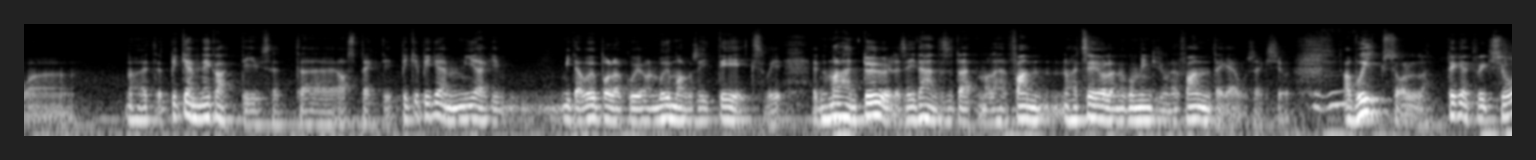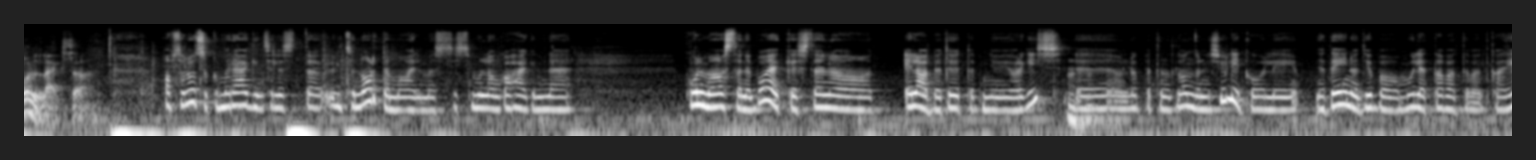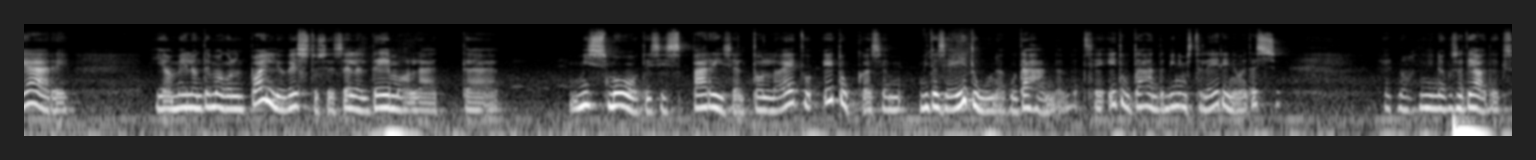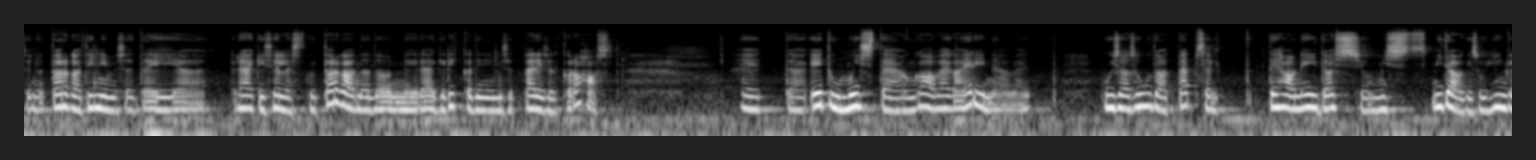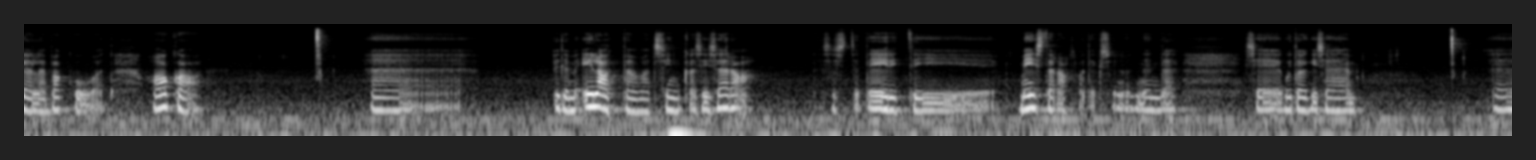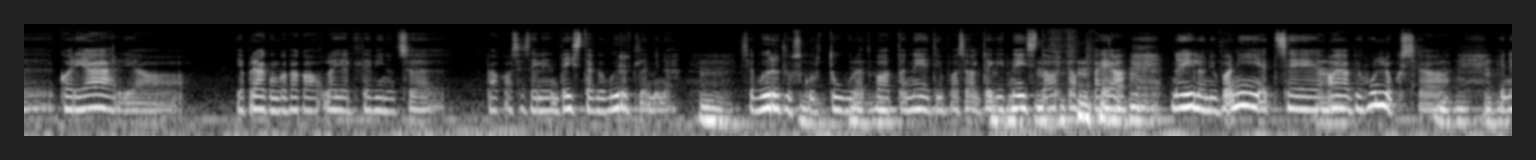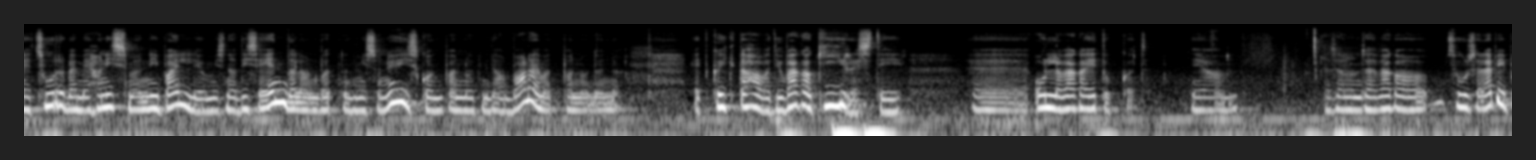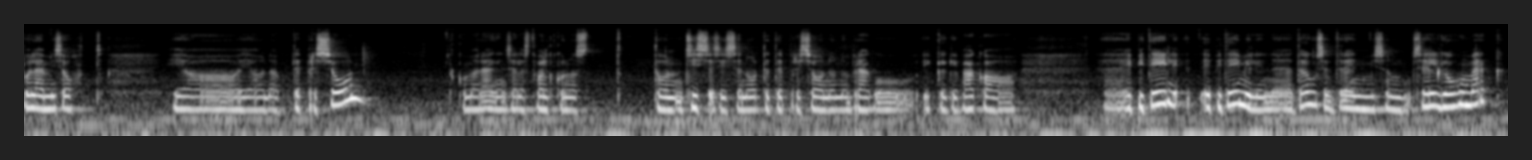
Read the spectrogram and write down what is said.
äh, noh, et pigem negatiivsed äh, aspektid, pigem, pigem midagi, mida võib-olla, kui on võimalus, ei teeks või. et noh, ma lähen tööle, see ei tähenda seda, et ma lähen fun, noh, et see ei ole nagu mingisugune fun tegevus, eks ju mm. -hmm. aga võiks olla, tegelikult võiks ju olla, eks ole. absoluutselt, kui ma räägin sellest äh, üldse noortemaailmast, siis mul on kahekümne 20 kolmeaastane poeg, kes täna elab ja töötab New Yorgis mm, -hmm. on lõpetanud Londonis ülikooli ja teinud juba muljetavaldavalt karjääri. ja meil on temaga olnud palju vestlusi sellel teemal, et eh, mismoodi siis päriselt olla edu, edukas ja mida see edu nagu tähendab, et see edu tähendab inimestele erinevaid asju. et noh, nii nagu sa tead, eks on ju, targad inimesed ei äh, räägi sellest, kui targad nad on, ei räägi rikkad inimesed päriselt ka rahast et äh, edu mõiste on ka väga erinev, et kui sa suudad täpselt teha neid asju, mis midagi su hingele pakuvad, aga äh, ütleme, elatavad sind ka siis ära, sest et eriti meesterahvad, eks ju, nende see kuidagi see äh, karjäär ja, ja praegu on ka väga laialt levinud see väga see selline teistega võrdlemine mm., see võrdluskultuur, et mm. vaata, need juba seal tegid neid startup'e ja neil on juba nii, et see mm. ajab ju hulluks ja mm-hmm. ja neid survemehhanisme on nii palju, mis nad iseendale on võtnud, mis on ühiskond pannud, mida on vanemad pannud, on ju. et kõik tahavad ju väga kiiresti äh, olla väga edukad ja, ja seal on see väga suur see läbipõlemise oht ja, ja nagu depressioon kui ma räägin sellest valdkonnast, toon sisse, siis see noorte depressioon on praegu ikkagi väga äh, epideemi-, epideemiline ja tõusev trend, mis on selge ohumärk.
